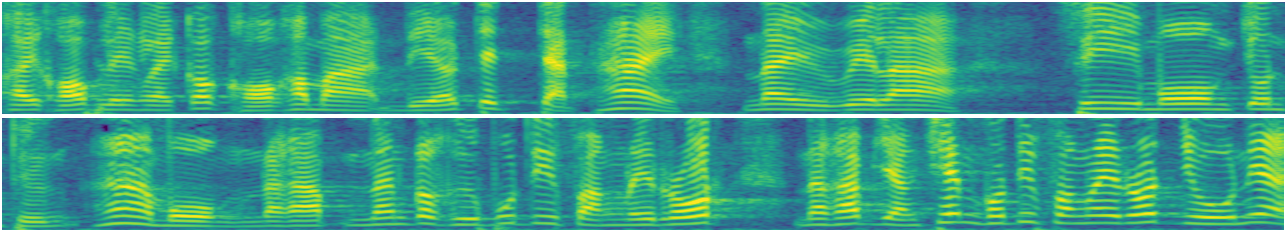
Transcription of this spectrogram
ใครขอเพลงอะไรก็ขอเข้ามา เดี๋ยวจะจัดให้ในเวลา4โมงจนถึง 5 โมงนะครับ นั่นก็คือผู้ที่ฟังในรถนะครับ อย่างเช่นคนที่ฟังในรถอยู่เนี่ย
